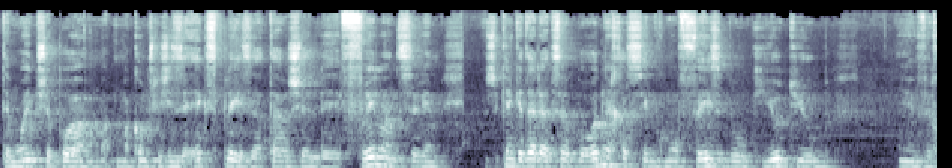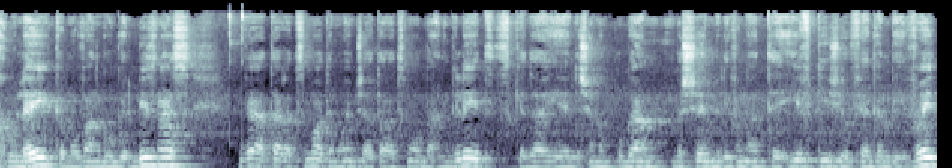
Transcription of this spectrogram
אתם רואים שפה המקום שלישי זה אקספליי, זה אתר של פרילנסרים, שכן כדאי לייצר פה עוד נכסים כמו פייסבוק, יוטיוב. וכולי, כמובן גוגל ביזנס, והאתר עצמו, אתם רואים שהאתר עצמו באנגלית, אז כדאי לשנות פה גם בשם לבנת איבקי שיופיע גם בעברית.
